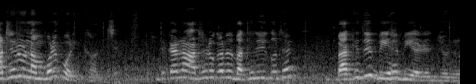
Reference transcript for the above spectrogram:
আঠেরো নম্বরে পরীক্ষা হচ্ছে। কেন আঠেরো কেন, বাকি দুই কোথায়? বাকি দুই বিহেভিয়ারের জন্য।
